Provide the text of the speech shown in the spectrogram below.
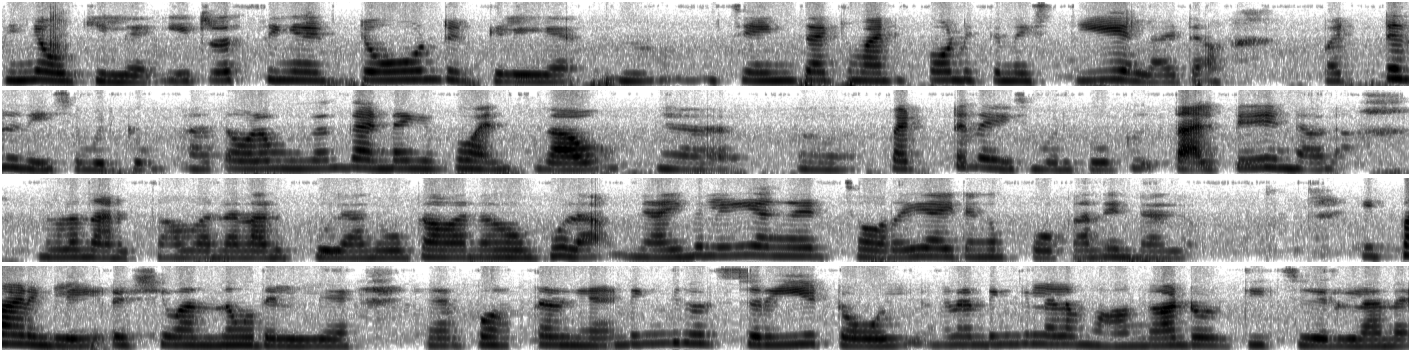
പിന്നെ നോക്കില്ലേ ഈ ഡ്രസ്സ് ഇങ്ങനെ ചേഞ്ച് ആക്കി മാറ്റിക്കൊണ്ടിരിക്കുന്ന ഇഷ്ടമല്ല കേട്ടോ. പെട്ടെന്ന് ദേഷ്യം പിടിക്കും. അത് ഓളെ മുഖം കണ്ടാൽ എനിക്ക് മനസ്സിലാവും പെട്ടെന്ന് ദേഷ്യം പിടിക്കും. ഓക്ക് താല്പര്യം ഉണ്ടാവില്ല. നമ്മൾ നടക്കാൻ പറഞ്ഞാൽ നടക്കൂല നോക്കാൻ പറഞ്ഞാൽ നോക്കൂല. ഞാൻ ഇതിലേക്ക് അങ്ങനെ ചൊറയായിട്ട് അങ്ങ് പോക്കാന്നേ ഉണ്ടാവില്ല ഇപ്പാണെങ്കിൽ റഷ്യ വന്ന മുതലല്ലേ പുറത്തിറങ്ങിയ എന്തെങ്കിലും ഒരു ചെറിയ ടോയ് അങ്ങനെ എന്തെങ്കിലും എല്ലാം വാങ്ങാണ്ട് തിരിച്ച് വരില്ലാന്ന്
